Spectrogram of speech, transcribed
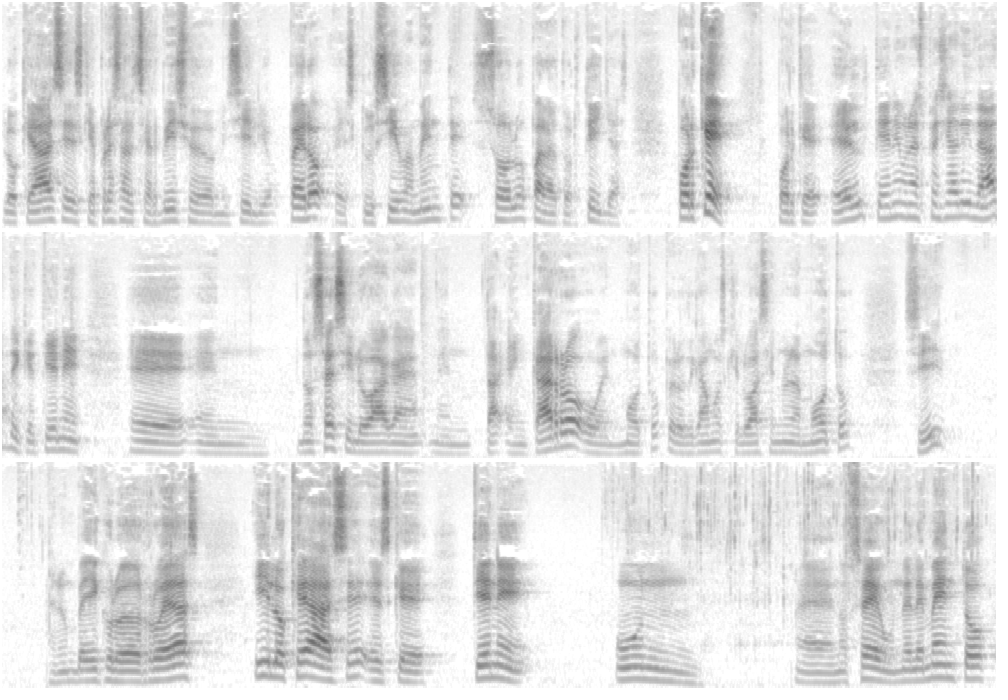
lo que hace es que presta el servicio de domicilio, pero exclusivamente solo para tortillas. ¿Por qué? Porque él tiene una especialidad de que tiene, eh, no sé si lo haga en, carro o en moto, pero digamos que lo hace en una moto, ¿sí? en un vehículo de ruedas, y lo que hace es que tiene un, eh, no sé, un elemento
